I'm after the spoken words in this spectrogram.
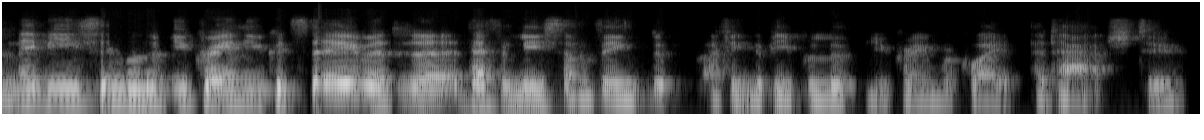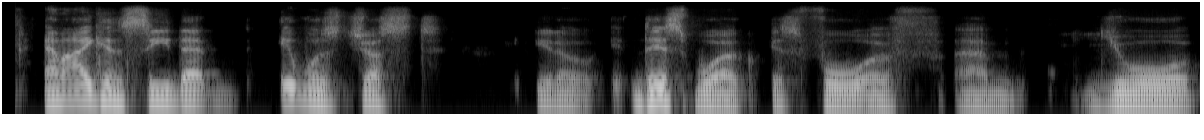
Maybe symbol of Ukraine you could say, but uh, definitely something that I think the people of Ukraine were quite attached to. and I can see that it was just, you know, this work is full of um, your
